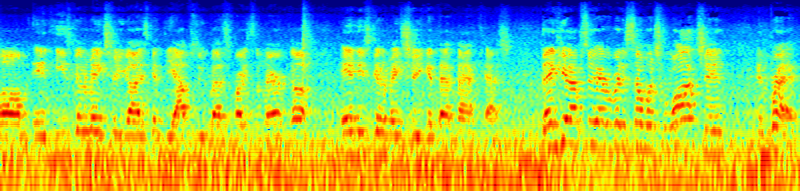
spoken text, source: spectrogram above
Um, and he's going to make sure you guys get the absolute best price in America. And he's going to make sure you get that Matt cash. Thank you, absolutely everybody, so much for watching. And Brett,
